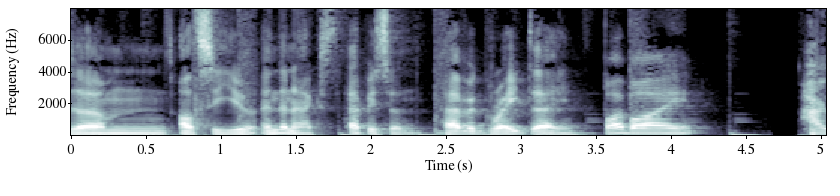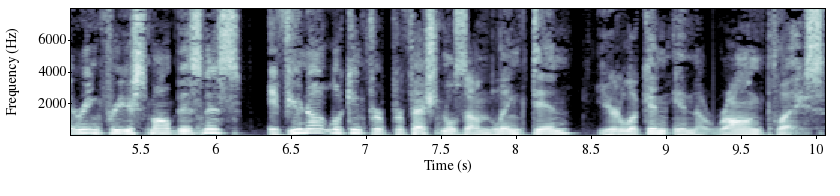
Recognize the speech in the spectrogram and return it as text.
Um, I'll see you in the next episode. Have a great day. Bye bye. Hiring for your small business? If you're not looking for professionals on LinkedIn, you're looking in the wrong place.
